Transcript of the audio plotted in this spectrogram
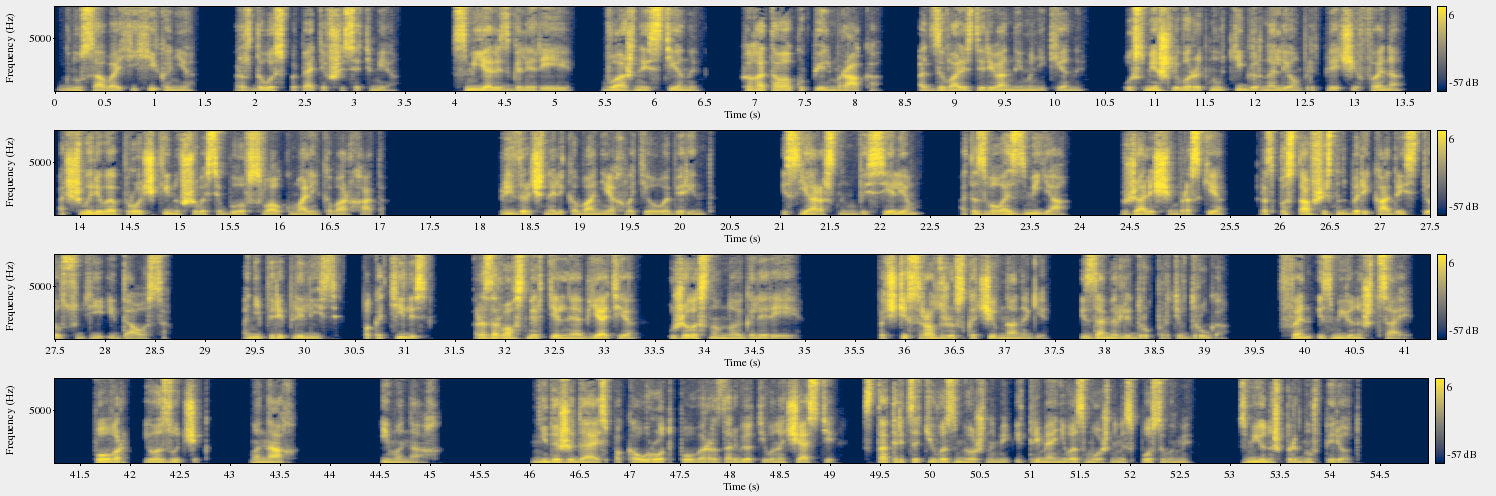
Гнусавое хихиканье раздалось в попятившейся тьме. Смеялись галереи, влажные стены, хохотала купель мрака, отзывались деревянные манекены, усмешливо рыкнул тигр на левом предплечье Фена, отшвыривая прочь кинувшегося было в свалку маленького архата. Призрачное ликование охватило лабиринт, и с яростным весельем отозвалась змея в жалящем броске, распластавшись над баррикадой из тел судьи и Даоса. Они переплелись, покатились, разорвав смертельные объятия уже в основной галерее. Почти сразу же вскочив на ноги и замерли друг против друга. Фен и змееныш Цай, повар и лазутчик, монах и монах. Не дожидаясь, пока урод-повар разорвет его на части 130 возможными и тремя невозможными способами, змееныш прыгнул вперед.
